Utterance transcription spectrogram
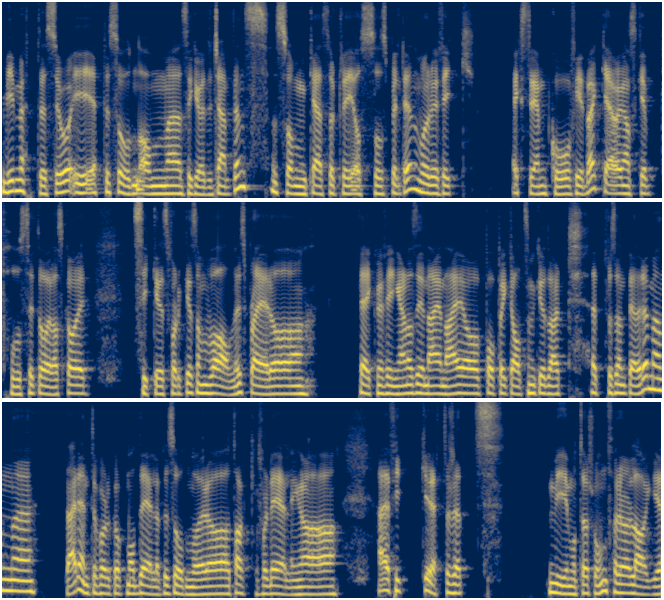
vi møttes jo i episoden om eh, Security Champions, som Castor 3 også spilte inn, hvor vi fikk ekstremt god feedback. Jeg var ganske positivt overraska over sikkerhetsfolket som vanligvis pleier å peke med fingeren og si nei, nei, og påpeke alt som kunne vært 1% bedre. Men eh, der endte folk opp med å dele episoden vår og takke for deling. Og jeg fikk rett og slett mye motivasjon for å lage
